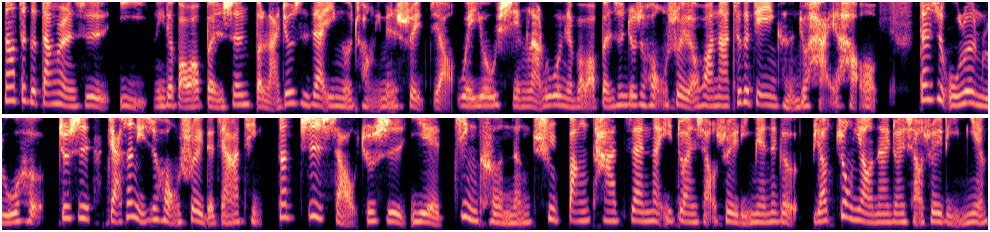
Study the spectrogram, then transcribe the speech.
那这个当然是以你的宝宝本身本来就是在婴儿床里面睡觉为优先啦。如果你的宝宝本身就是哄睡的话，那这个建议可能就还好哦。但是无论如何，就是假设你是哄睡的家庭，那至少就是也尽可能去帮他在那一段小睡里面，那个比较重要那一段小睡里面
